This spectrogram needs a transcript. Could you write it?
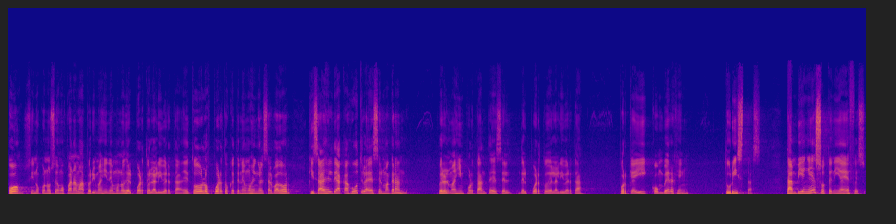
O si no conocemos Panamá, pero imaginémonos del puerto de la libertad. De todos los puertos que tenemos en El Salvador, quizás el de Acajutla es el más grande, pero el más importante es el del puerto de la libertad, porque ahí convergen turistas. También eso tenía Éfeso.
